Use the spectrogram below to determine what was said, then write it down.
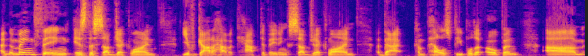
And the main thing is the subject line. You've got to have a captivating subject line that compels people to open. Um,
